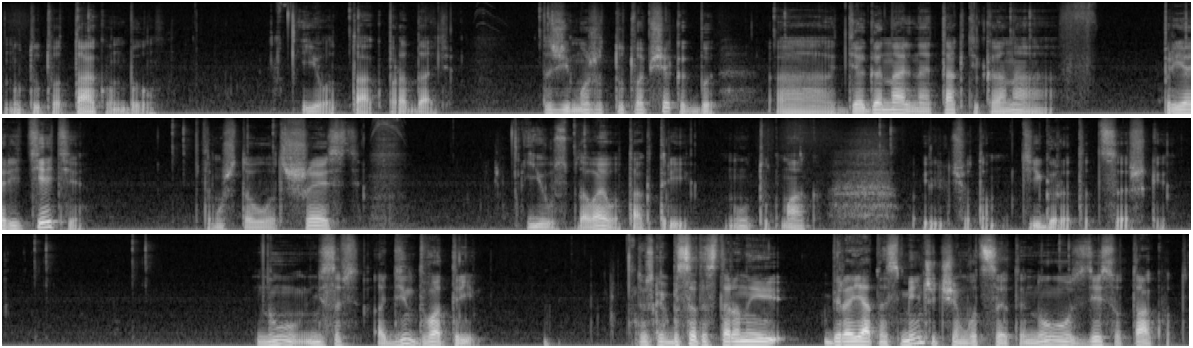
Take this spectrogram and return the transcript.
Ну тут вот так он был. И вот так продать. Подожди, может тут вообще как бы э, диагональная тактика, она в приоритете? Потому что вот 6. Юз. Давай вот так 3. Ну тут маг. Или что там, тигр это цешки ну, не совсем, 1, 2, 3. То есть, как бы с этой стороны вероятность меньше, чем вот с этой. Ну, здесь вот так вот.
